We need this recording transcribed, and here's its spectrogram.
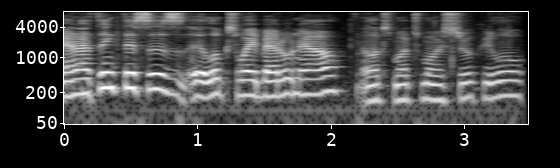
And I think this is, it looks way better now. It looks much more circular.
